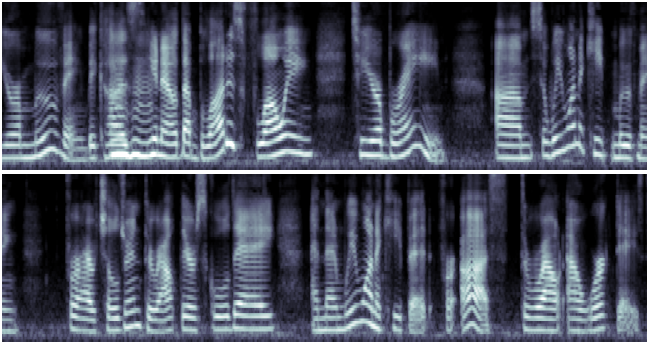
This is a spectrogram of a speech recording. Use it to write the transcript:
you're moving because, Mhm. you know, that blood is flowing to your brain. Um, so we want to keep moving for our children throughout their school day and then we want to keep it for us throughout our work days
